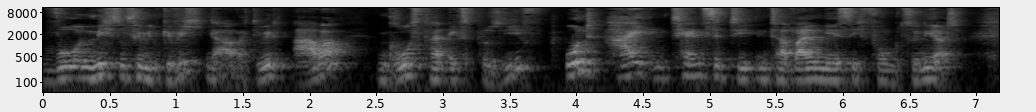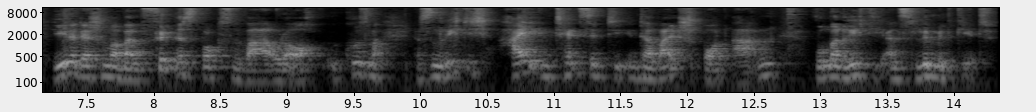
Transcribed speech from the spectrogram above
wo nicht so viel mit Gewichten gearbeitet wird, aber ein Großteil explosiv und High-Intensity intervallmäßig funktioniert. Jeder, der schon mal beim Fitnessboxen war oder auch Kurs macht, das sind richtig High-Intensity Intervallsportarten, wo man richtig ans Limit geht.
